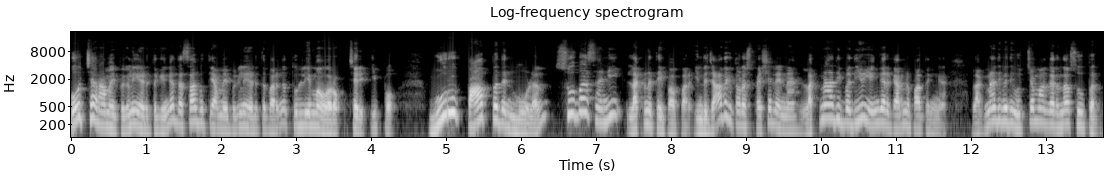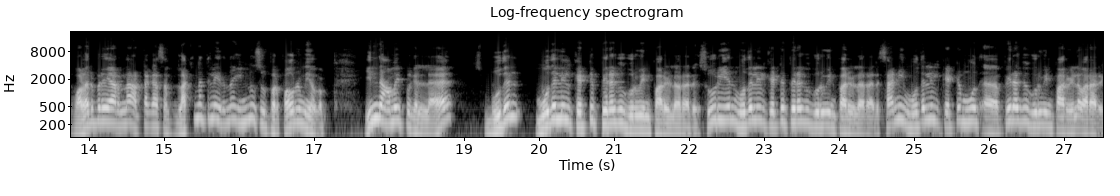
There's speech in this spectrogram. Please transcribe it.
கோச்சார் அமைப்புகளையும் எடுத்துக்கோங்க தசாபுத்தி அமைப்புகளையும் எடுத்து பாருங்க துல்லியமாக வரும். சரி இப்போ குரு பார்ப்பதன் மூலம் சுப சனி லக்னத்தை பார்ப்பார். இந்த ஜாதகத்தோட ஸ்பெஷல் என்ன? லக்னாதிபதியும் எங்க இருக்காருன்னு பார்த்துங்க லக்னாதிபதி உச்சமாக இருந்தால் சூப்பர் வளர்பிரையா இருந்தால் அட்டகாசம் லக்னத்திலே இருந்தால் இன்னும் சூப்பர் பௌர்ணமி யோகம். இந்த அமைப்புகளில் புதன் முதலில் கெட்டு பிறகு குருவின் பார்வையில் வராரு சூரியன் முதலில் கெட்டு பிறகு குருவின் பார்வையில் வராரு சனி முதலில் கெட்டு மு பிறகு குருவின் பார்வையில் வராரு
